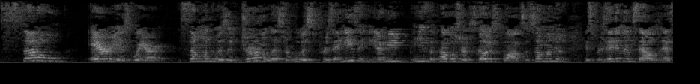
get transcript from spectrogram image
subtle areas where someone who is a journalist or who is present he's you know he he's the publisher of SCOTUS blog so someone who is presenting themselves as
